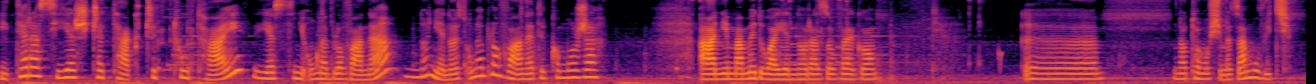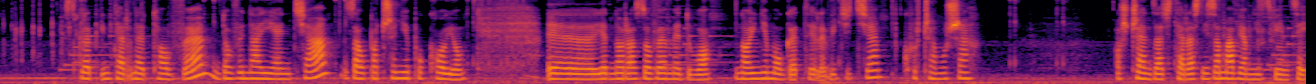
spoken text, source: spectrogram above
I teraz jeszcze tak, czy tutaj jest nieumeblowane? No nie, no jest umeblowane, tylko może... A, nie ma mydła jednorazowego. Yy, no to musimy zamówić. Sklep internetowy do wynajęcia, zaopatrzenie pokoju. Yy, jednorazowe mydło. No i nie mogę tyle, widzicie? Kurczę, muszę oszczędzać teraz, nie zamawiam nic więcej.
